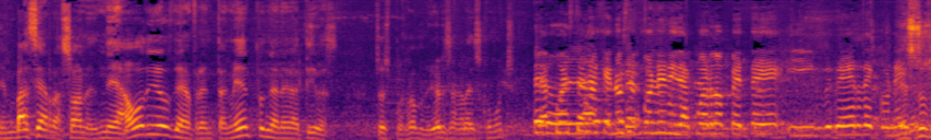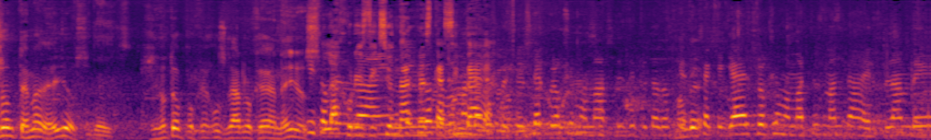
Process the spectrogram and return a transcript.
en base a razones, ni a odios, ni a enfrentamientos, ni a negativas. Entonces, pues hombre, yo les agradezco mucho. Pero apuestan a que no se ponen ni de acuerdo PT y Verde con ellos. Eso es un tema de ellos. De ellos. Si no tengo por qué juzgar lo que hagan ellos. Y la jurisdiccional no está citada. El próximo martes, diputado, que dice que ya el próximo martes manda el plan B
